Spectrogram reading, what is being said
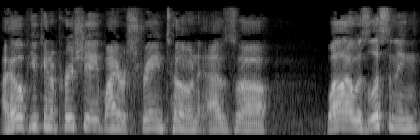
I hope you can appreciate my restrained tone as, uh, while I was listening,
